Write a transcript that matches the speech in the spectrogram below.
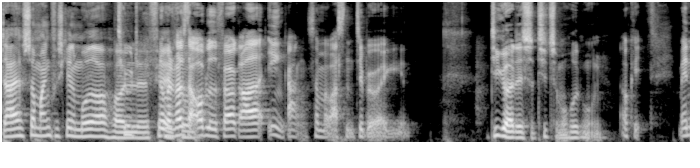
der er så mange forskellige måder at holde Dude, øh, Når ferie man først på. har oplevet 40 grader en gang, så er man bare sådan, det behøver jeg ikke igen. De gør det så tit som overhovedet muligt. Okay. Men,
